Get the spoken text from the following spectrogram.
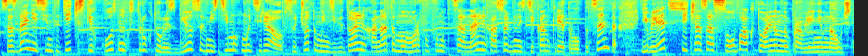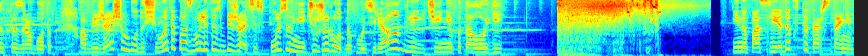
Создание синтетических костных структур из биосовместимых материалов с учетом индивидуальных анатомо-морфофункциональных особенностей конкретного пациента является сейчас особо актуальным направлением научных разработок. А в ближайшем будущем будущем это позволит избежать использования чужеродных материалов для лечения патологий. И напоследок в Татарстане.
